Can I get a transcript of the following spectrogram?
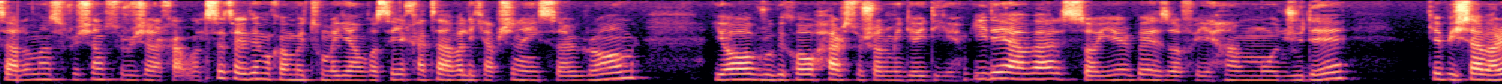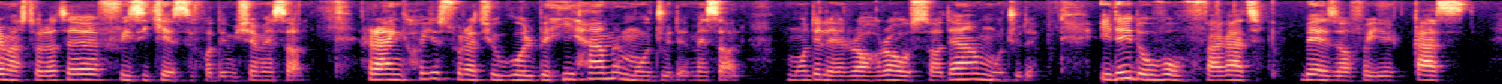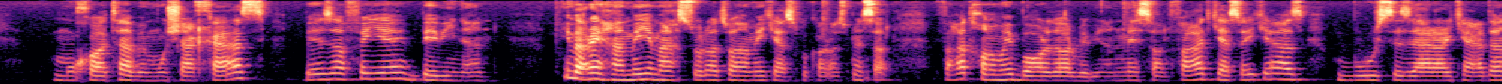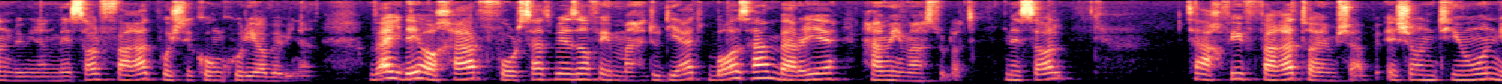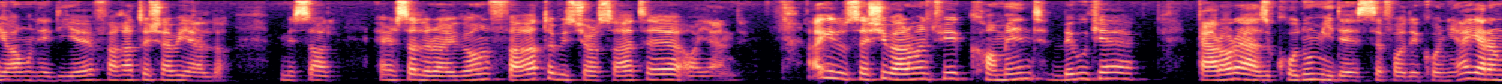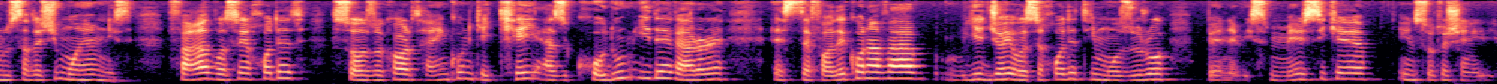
سلام من سروشم سروش اخوان سه تا ایده می‌خوام بهتون بگم. واسه یه خط اول کپشن اینستاگرام یا روبیکا و هر سوشال میدیای دیگه. ایده اول سایر به اضافه هم موجوده که بیشتر برای محصولات فیزیکی استفاده میشه. مثال رنگ های صورتی و گلبهی هم موجوده. مثال مدل راه راه و ساده هم موجوده. ایده دوم فقط به اضافه قصد مخاطب مشخص به اضافه ببینن. این برای همه محصولات و همه کسب و کاراست. مثال فقط های باردار ببینن. مثال فقط کسایی که از بورس ضرر کردن ببینن. مثال فقط پشت کنکوریا ببینن. و ایده آخر فرصت به اضافه محدودیت باز هم برای همه محصولات. مثال تخفیف فقط تا امشب. اشانتیون یا همون هدیه فقط تا شب یلدا. مثال ارسال رایگان فقط تا 24 ساعت آینده. اگه دوست داشتی برای من توی کامنت بگو که قرار از کدوم ایده استفاده کنی. اگرم دوست نداشتی مهم نیست. فقط واسه خودت سازوکار تعیین کن که کی از کدوم ایده قرار استفاده کنم و یه جای واسه خودت این موضوع رو بنویس. مرسی که این صوتو شنیدی.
